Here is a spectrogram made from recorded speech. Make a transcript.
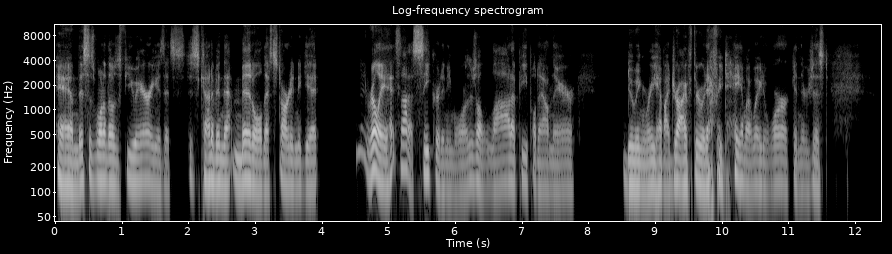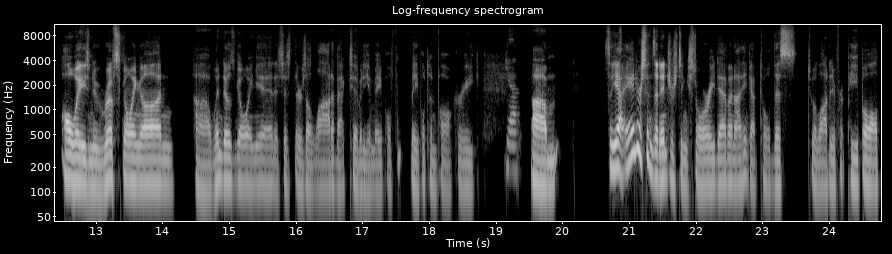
And this is one of those few areas that's just kind of in that middle that's starting to get really, it's not a secret anymore. There's a lot of people down there doing rehab. I drive through it every day on my way to work, and there's just always new roofs going on, uh, windows going in. It's just there's a lot of activity in Maple Mapleton Fall Creek. Yeah. Um, so yeah, Anderson's an interesting story, Devon. I think I've told this to a lot of different people. I'll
